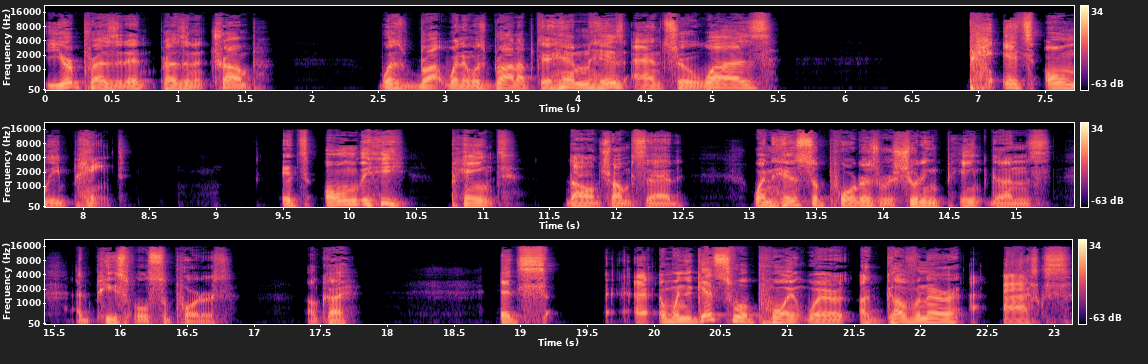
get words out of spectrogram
your president, President Trump, was brought when it was brought up to him, his answer was, "It's only paint. It's only paint." Donald Trump said when his supporters were shooting paint guns at peaceful supporters. Okay. It's and when it gets to a point where a governor asks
